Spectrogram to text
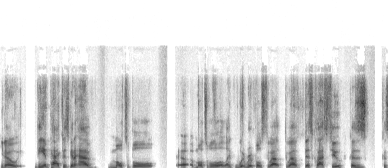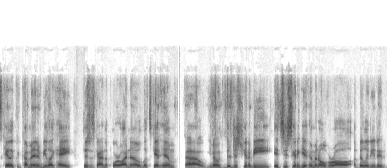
you know the impact is going to have multiple uh, multiple like w- ripples throughout throughout this class too because because Caleb could come in and be like, "Hey, there's this guy in the portal I know. Let's get him." Uh, you know, they're just going to be. It's just going to give him an overall ability to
